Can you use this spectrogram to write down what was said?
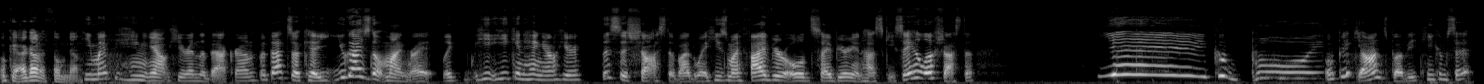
Okay, I gotta film now. He might be hanging out here in the background, but that's okay. You guys don't mind, right? Like, he, he can hang out here. This is Shasta, by the way. He's my five-year-old Siberian Husky. Say hello, Shasta. Yay! Good boy. Oh, big yawns, Bubby. Can you come sit?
